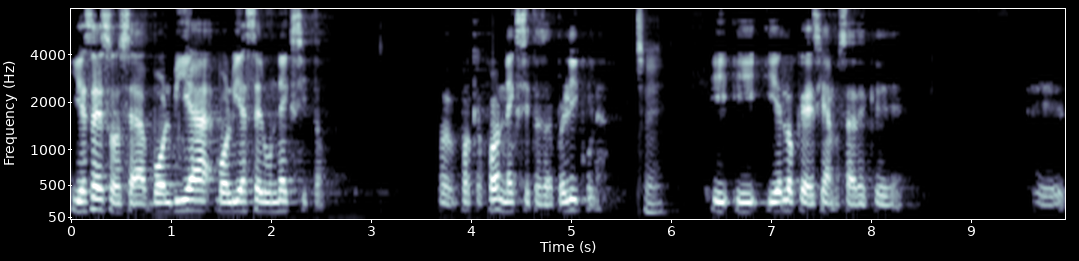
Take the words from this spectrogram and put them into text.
Y es eso, o sea, volvía, volvía a ser un éxito. Porque fue un éxito esa película. Sí. Y, y, es lo que decían, o sea, de que eh,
